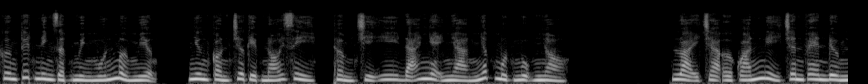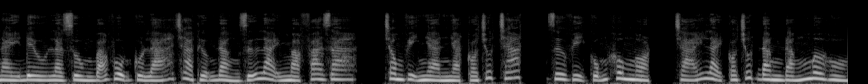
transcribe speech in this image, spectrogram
Khương Tuyết Ninh giật mình muốn mở miệng, nhưng còn chưa kịp nói gì, thẩm chỉ y đã nhẹ nhàng nhấp một ngụm nhỏ. Loại trà ở quán nghỉ chân ven đường này đều là dùng bã vụn của lá trà thượng đẳng giữ lại mà pha ra, trong vị nhàn nhạt có chút chát, dư vị cũng không ngọt, trái lại có chút đắng đắng mơ hồ.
